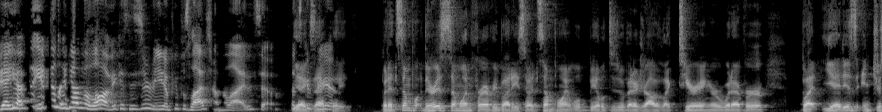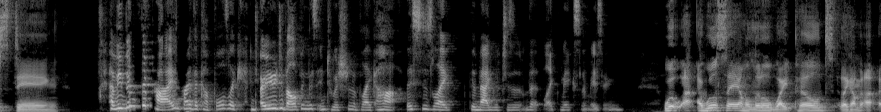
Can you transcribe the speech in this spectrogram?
yeah, you have to you have to lay down the law because these are you know people's lives are on the line. So yeah, exactly. But at some point, there is someone for everybody. So at some point, we'll be able to do a better job of like tiering or whatever. But yeah, it is interesting. Have you been surprised by the couples? Like, are you developing this intuition of like, ah, this is like the magnetism that like makes an amazing well, I will say I'm a little white pilled. Like I'm I, I,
